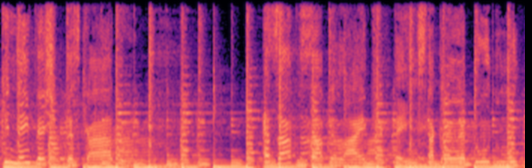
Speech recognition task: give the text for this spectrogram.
que nem peixe pescado. É zap, zap, é like, é Instagram, é tudo muito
